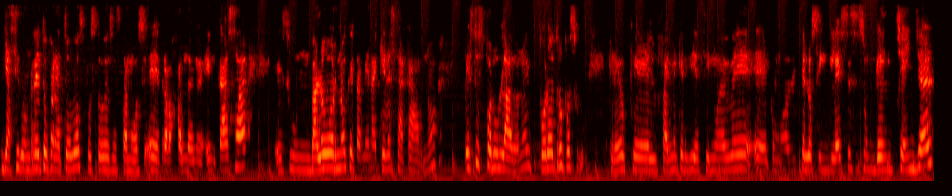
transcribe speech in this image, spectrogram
y ha sido un reto para todos, pues todos estamos eh, trabajando en, en, casa. Es un valor, ¿no? Que también hay que destacar, ¿no? Esto es por un lado, ¿no? Y por otro, pues creo que el FileMaker 19, eh, como dicen los ingleses, es un game changer,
